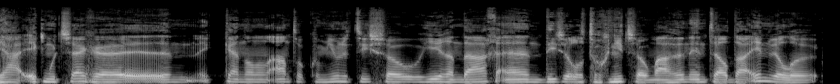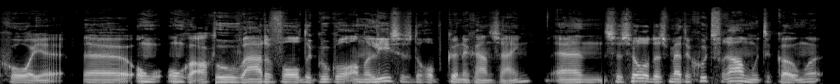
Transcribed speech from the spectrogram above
ja, ik moet zeggen, eh, ik ken dan een aantal communities zo hier en daar. En die zullen toch niet zomaar hun intel daarin willen gooien. Uh, ongeacht hoe waardevol de Google analyses erop kunnen gaan zijn. En ze zullen dus met een goed verhaal moeten komen.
